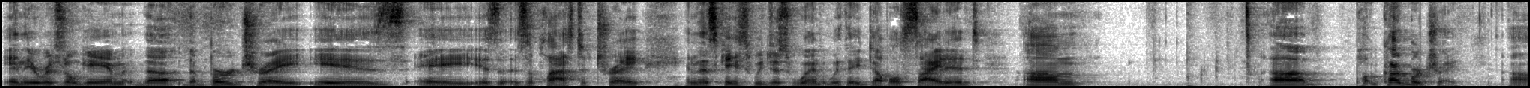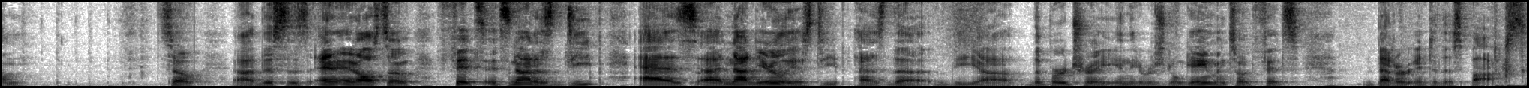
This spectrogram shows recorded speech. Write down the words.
in the original game, the the bird tray is a is, is a plastic tray. In this case, we just went with a double-sided um, uh, cardboard tray. Um, so uh, this is and it also fits. It's not as deep as uh, not nearly as deep as the the uh, the bird tray in the original game, and so it fits better into this box.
